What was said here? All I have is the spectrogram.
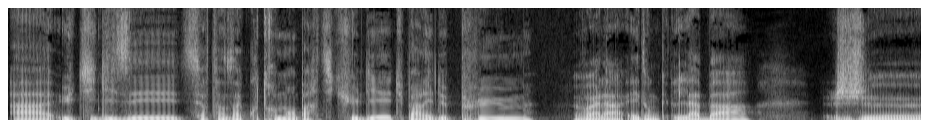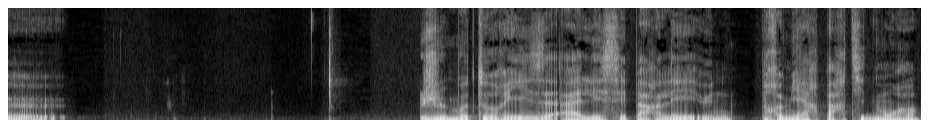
à utiliser certains accoutrements particuliers. Tu parlais de plumes. Voilà, et donc là-bas, je je m'autorise à laisser parler une première partie de moi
